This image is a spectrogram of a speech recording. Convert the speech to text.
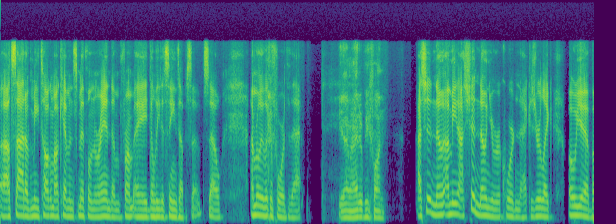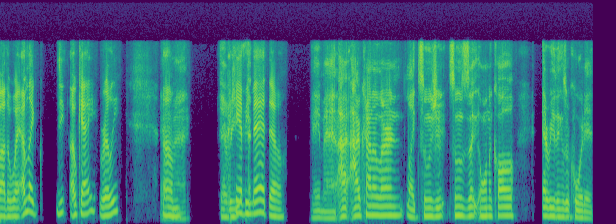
outside of me talking about Kevin Smith on the random from a deleted scenes episode. So, I'm really looking forward to that. Yeah, man. It'll be fun. I should know. I mean, I should have known you were recording that because you're like, oh yeah. By the way, I'm like, okay, really? Yeah, Um. Every, I can't be mad though. Hey man, I I've kind of learned like soon as you soon as like on the call, everything's recorded,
